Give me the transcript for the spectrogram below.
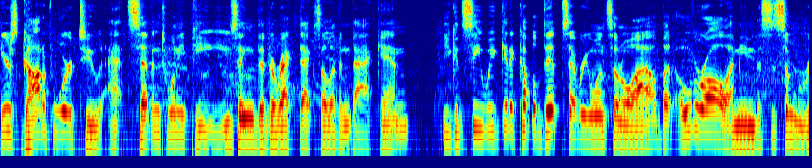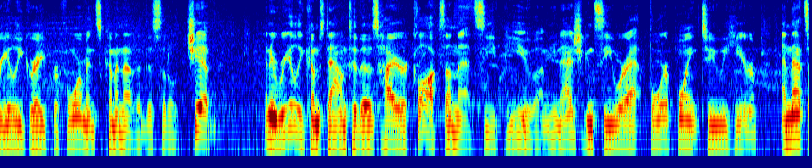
Here's God of War 2 at 720p using the DirectX 11 backend. You can see we get a couple dips every once in a while, but overall, I mean, this is some really great performance coming out of this little chip, and it really comes down to those higher clocks on that CPU. I mean, as you can see, we're at 4.2 here, and that's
